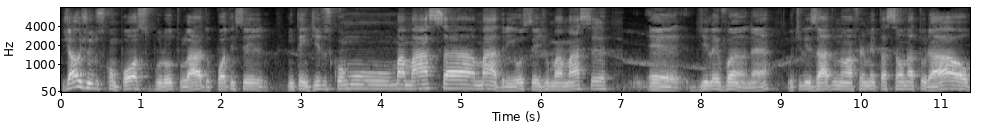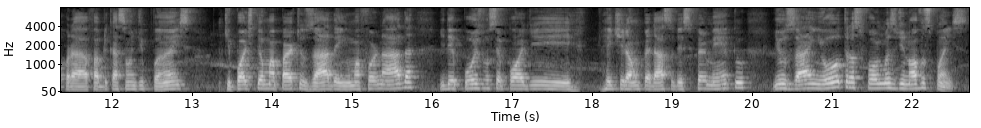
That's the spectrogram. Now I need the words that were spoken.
Já os juros compostos, por outro lado, podem ser entendidos como uma massa madre, ou seja, uma massa é, de levain, né? utilizado numa fermentação natural para fabricação de pães que pode ter uma parte usada em uma fornada e depois você pode retirar um pedaço desse fermento e usar em outras formas de novos pães,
